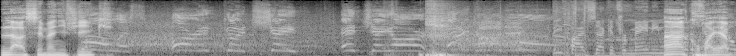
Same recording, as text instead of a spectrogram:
Là, c'est magnifique. Incroyable.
